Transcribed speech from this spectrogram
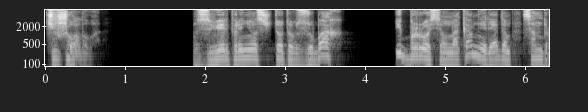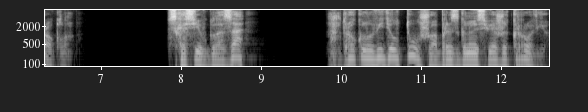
тяжелого. Зверь принес что-то в зубах и бросил на камни рядом с Андроклом. Скосив глаза, Андрокл увидел тушу, обрызганную свежей кровью.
